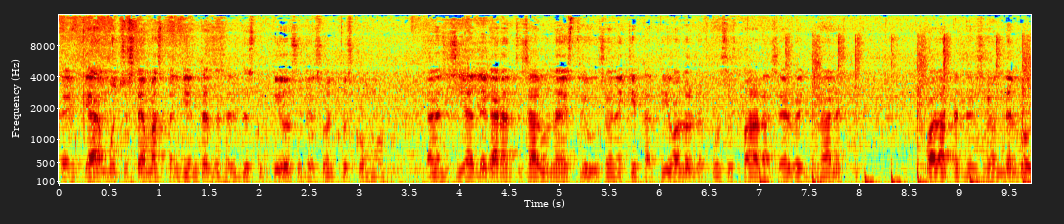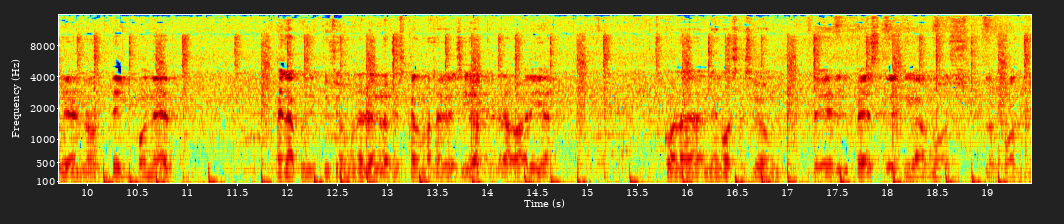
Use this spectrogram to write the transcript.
eh, quedan muchos temas pendientes de ser discutidos y resueltos como la necesidad de garantizar una distribución equitativa de los recursos para las sedes regionales o a la pretensión del gobierno de imponer en la Constitución una regla fiscal más agresiva que grabaría con la negociación del PES, que es, digamos, los fondos.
